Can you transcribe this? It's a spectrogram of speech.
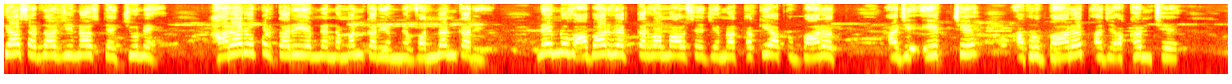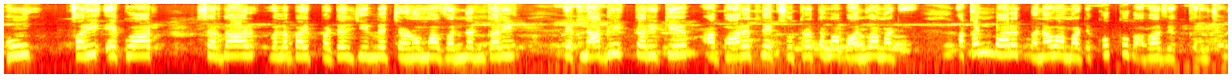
ત્યાં સરદારજીના સ્ટેચ્યુને હારારોપણ કરી, એમને નમન કરી, એમને વંદન કરી ને એમનો આભાર વ્યક્ત કરવામાં આવશે જેમના થકી આપણું ભારત આજે એક છે, આપણું ભારત આજે અખંડ છે. હું ફરી એકવાર સરદાર વલ્લભભાઈ પટેલજીને ચરણોમાં વંદન કરી, એક નાગરિક તરીકે આ ભારતને એક સૂત્રતામાં બાંધવા માટે, અખંડ ભારત બનાવવા માટે ખૂબ ખૂબ આભાર વ્યક્ત કરું છું.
